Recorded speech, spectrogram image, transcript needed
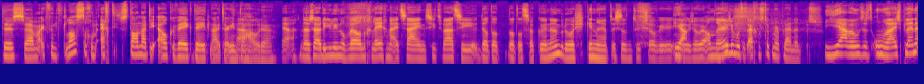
Dus, eh, maar ik vind het lastig om echt die standaard die elke week date night erin te houden. Ja, nou zouden jullie nog wel in de gelegenheid zijn, situatie dat dat, dat dat zou kunnen. Ik bedoel, als je kinderen hebt, is dat natuurlijk zo weer, Ja. sowieso weer anders. Jullie moeten het echt een stuk meer plannen dus. Ja, we moeten het onwijs plannen.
